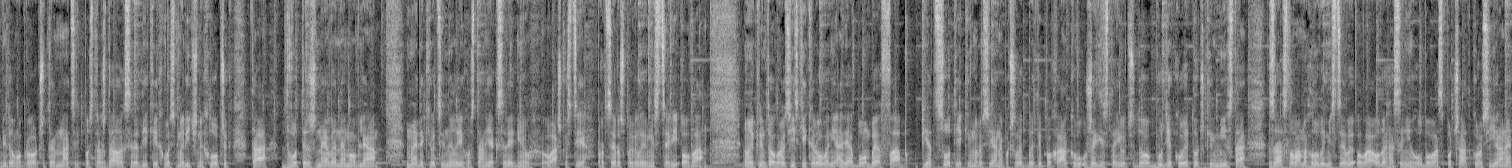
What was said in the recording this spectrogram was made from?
Відомо про 14 постраждалих, серед яких восьмирічний хлопчик та двотижневе немовля. Медики оцінили його стан як середньої важкості. Про це розповіли в місцевій ОВА. Ну і крім того, російські керовані авіабомби ФАБ 500 якими росіяни почали бити по Харкову, уже дістають до будь-якої точки міста. За словами голови місцевої ОВА Олега Синігубова, спочатку росіяни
